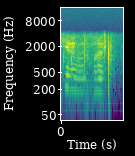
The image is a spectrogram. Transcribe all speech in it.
içeri bırak. Pues,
